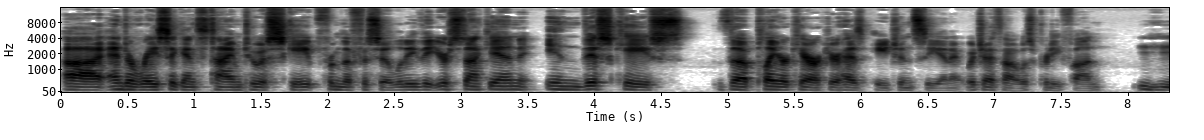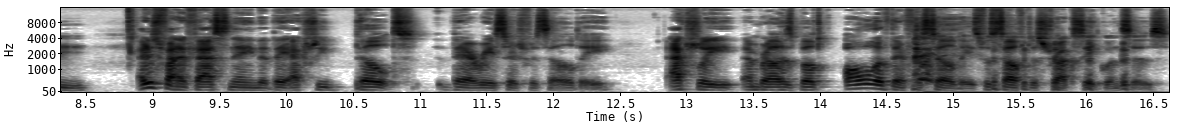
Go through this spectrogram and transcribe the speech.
uh, and a race against time to escape from the facility that you're stuck in. In this case, the player character has agency in it, which I thought was pretty fun. hmm I just find it fascinating that they actually built their research facility. Actually, Umbrella has built all of their facilities with self-destruct sequences.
